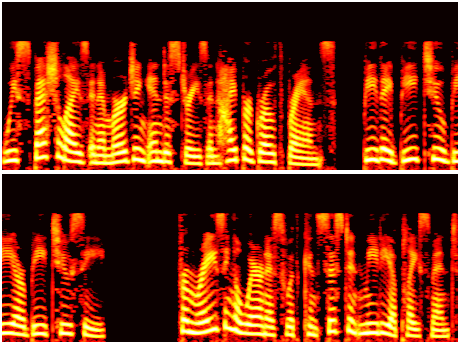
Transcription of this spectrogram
we specialize in emerging industries and hypergrowth brands, be they B2B or B2C. From raising awareness with consistent media placement,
